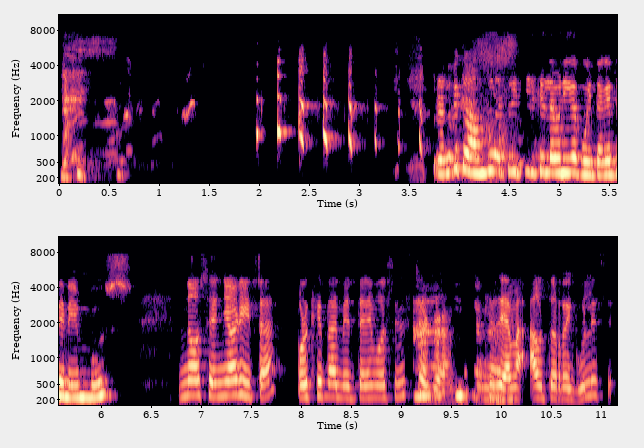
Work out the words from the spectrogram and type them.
Primero que todo vamos a a Twitter, que es la única cuenta que tenemos. No, señorita, porque también tenemos ah, Instagram, que se llama Autoregúlese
